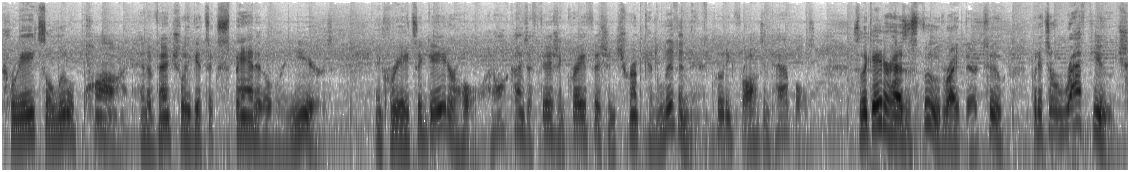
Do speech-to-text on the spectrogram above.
creates a little pond and eventually gets expanded over years and creates a gator hole. And all kinds of fish and crayfish and shrimp can live in there, including frogs and tadpoles. So the gator has his food right there too, but it's a refuge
